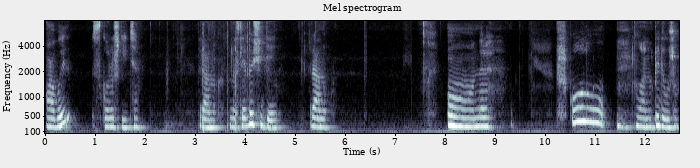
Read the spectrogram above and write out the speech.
А вы скоро ждите. Ранок. На следующий день. Ранок. О, не... В школу... Ладно, піду вже.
